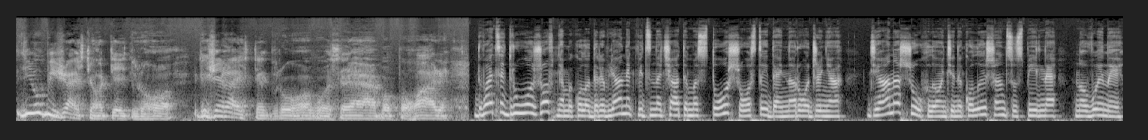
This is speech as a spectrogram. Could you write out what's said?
Не обіжайте один другого, не желайте другого або погане. 22 жовтня Микола Деревляник відзначатиме 106-й день народження. Діана Шух, Леонтій Николишин, Суспільне, Новини.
